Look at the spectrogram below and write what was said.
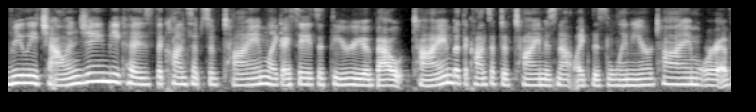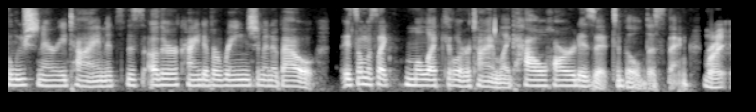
really challenging because the concepts of time, like I say, it's a theory about time, but the concept of time is not like this linear time or evolutionary time. It's this other kind of arrangement about it's almost like molecular time like how hard is it to build this thing right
